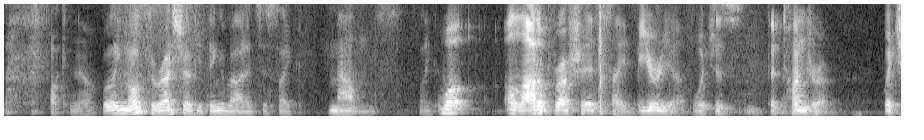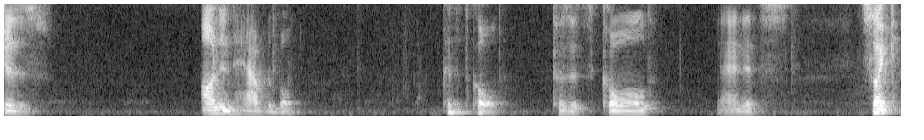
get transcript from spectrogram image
fucking know. well, like most of Russia, if you think about it, it's just like mountains. Like Well, a lot of Russia is Siberia, which is the tundra, which is uninhabitable Because it's cold. because it's cold and it's it's like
